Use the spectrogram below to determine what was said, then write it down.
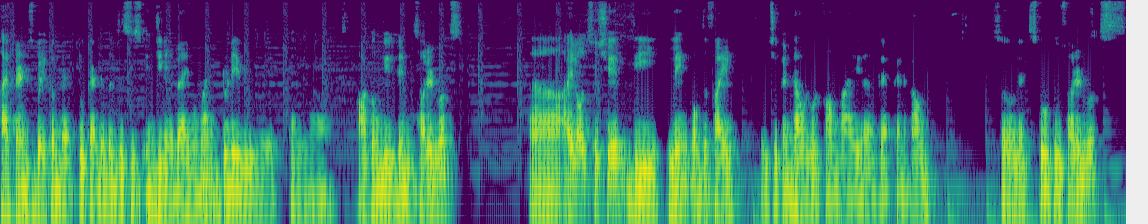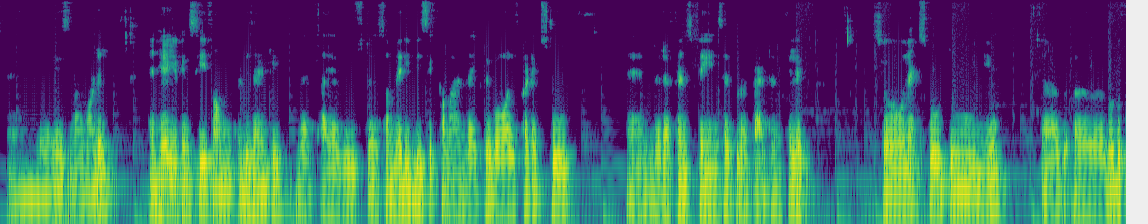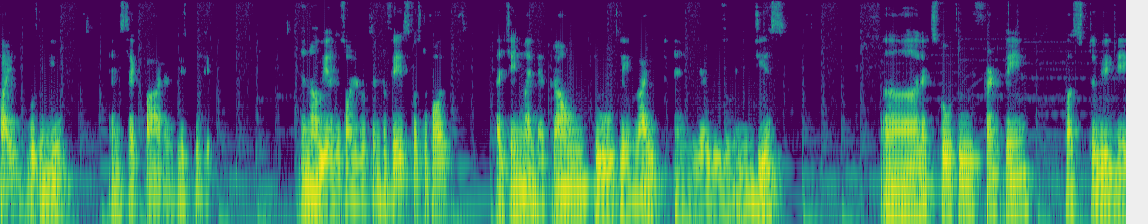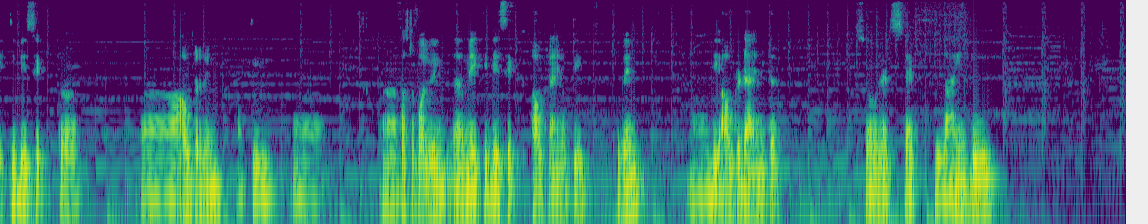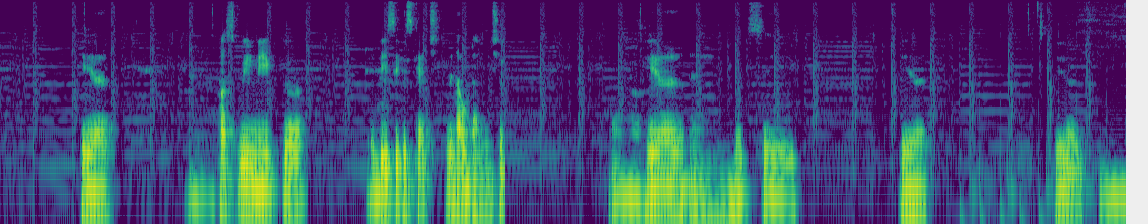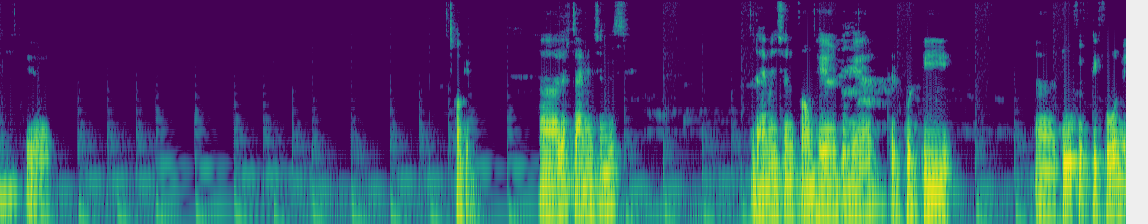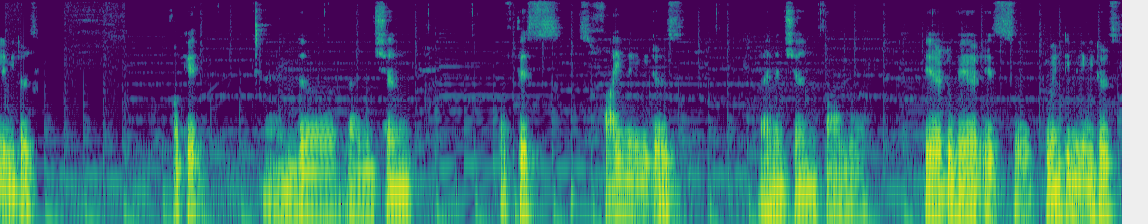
Hi friends, welcome back to CADable. This is Engineer Ibrahim Omer and today we will make an uh, automobile in SolidWorks. Uh, I'll also share the link of the file which you can download from my uh, GrabCAD account. So let's go to SolidWorks and uh, here's my model. And here you can see from design tree that I have used uh, some very basic commands like revolve, cut extrude and reference plane, circular pattern, fillet. So let's go to new, uh, go to file, go to new and select part and click OK. And now we are in SolidWorks interface. First of all, I'll change my background to plain white and we are using MMGS. Uh, let's go to front plane. First, we'll make the basic uh, uh, outer rim of the. Uh, uh, first of all, we'll uh, make the basic outline of the rim, the outer diameter. So let's select line tool here First we'll make uh, a basic sketch without dimension. Uh, here and let's say here, here, here. Okay, uh, let's dimension this. dimension from here to here it could be uh, 254 millimeters. Okay, and uh, dimension of this is 5 millimeters. Dimension from uh, here to here is uh, 20 millimeters.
